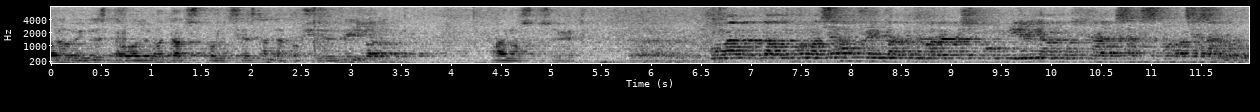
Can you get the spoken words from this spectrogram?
არა ვინმეს დავალება დაცვის პოლიციასთან დაკავშირებით. ანოსს ეგეთ. კომანდა ინფორმაცია რომ ჩვენ დაგეგმარებაში კომპიუტერი ამ მოსიკალის ინფორმაციას აღგებო.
